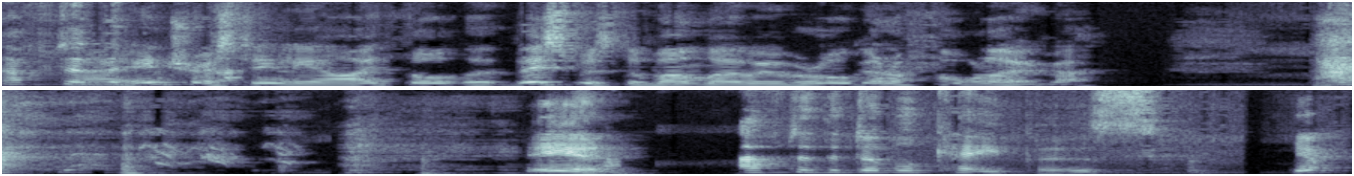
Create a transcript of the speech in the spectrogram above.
After Now, the interestingly, I thought that this was the one where we were all going to fall over. Ian, after the double capers, Yep.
